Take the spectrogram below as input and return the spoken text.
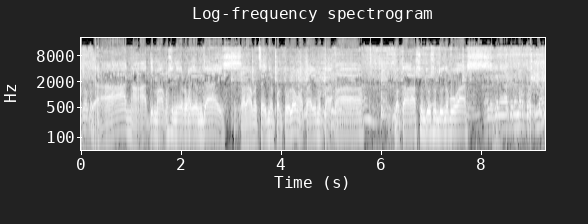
Yan, ang ating mga kusinero ngayon guys. Salamat sa inyong pagtulong at tayo magka, ka, Magkakasundo-sundo na bukas. Lalagyan na natin ng margarine lang.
